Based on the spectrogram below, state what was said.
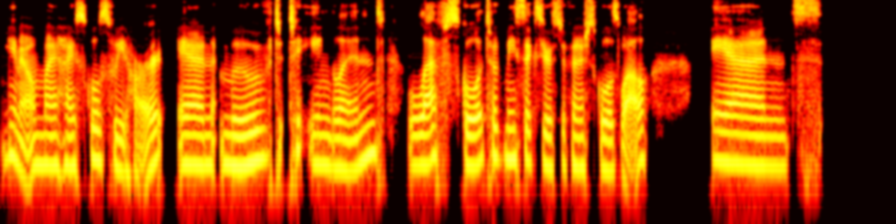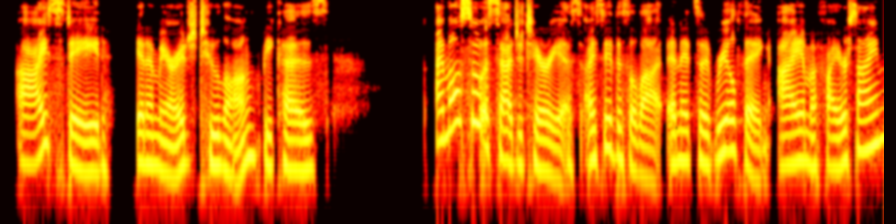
you know, my high school sweetheart and moved to England, left school. It took me 6 years to finish school as well. And I stayed in a marriage too long because I'm also a Sagittarius. I say this a lot, and it's a real thing. I am a fire sign.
